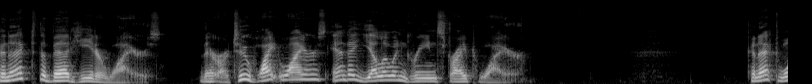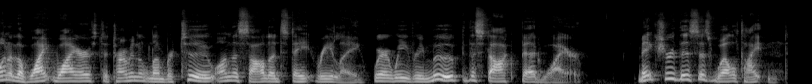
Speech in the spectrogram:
Connect the bed heater wires. There are two white wires and a yellow and green striped wire. Connect one of the white wires to terminal number 2 on the solid state relay, where we removed the stock bed wire. Make sure this is well tightened.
